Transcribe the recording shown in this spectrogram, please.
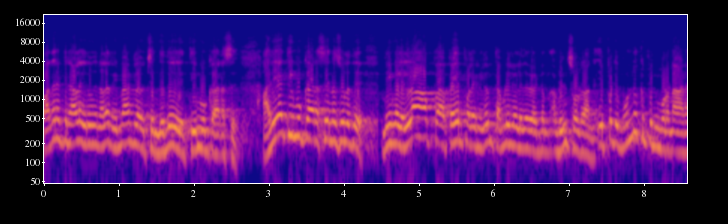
பதினெட்டு நாள் இருபது நாள் ரிமாண்டில் வச்சிருந்தது திமுக அரசு. அதே திமுக அரசு என்ன சொல்லுது? நீங்கள் எல்லா பெயர் பலகைகளும் தமிழில் எழுத வேண்டும் அப்படின்னு சொல்கிறாங்க இப்படி முன்னுக்கு பின்முரணான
